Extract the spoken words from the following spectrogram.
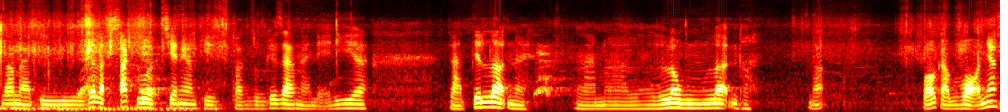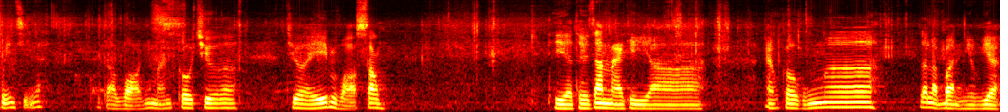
Dao này thì rất là sắc luôn. Trên em thì toàn dùng cái dao này để đi à, làm tiết lợn này làm à, lông lợn thôi. Đó. Có cả vỏ nhá quý anh chị nhé có cả vỏ nhưng mà anh cô chưa chưa ấy vỏ xong. Thì à, thời gian này thì uh, em cô cũng uh, rất là bận nhiều việc.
